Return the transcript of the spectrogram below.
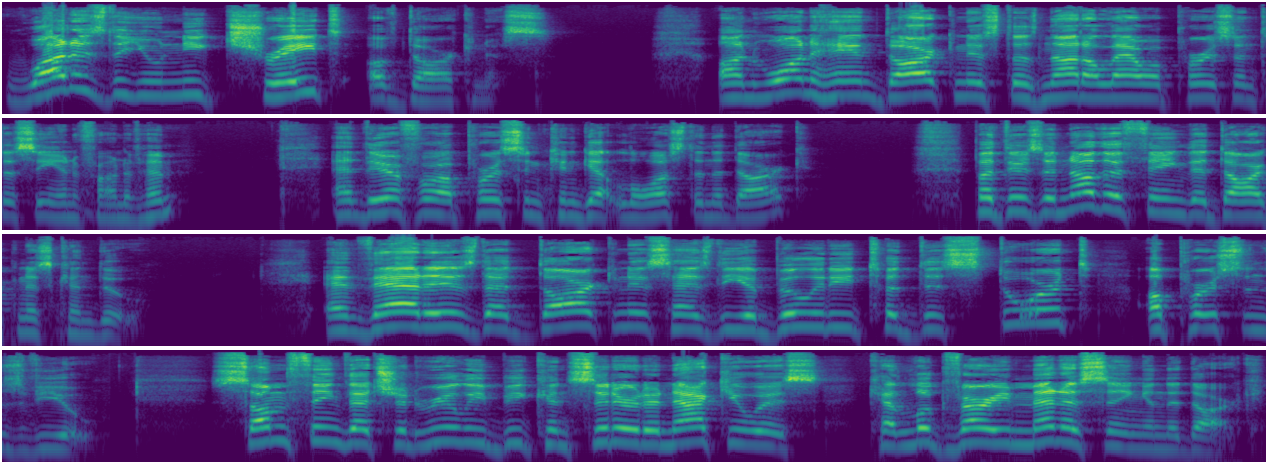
What is the unique trait of darkness? On one hand, darkness does not allow a person to see in front of him, and therefore a person can get lost in the dark. But there's another thing that darkness can do, and that is that darkness has the ability to distort a person's view. Something that should really be considered innocuous can look very menacing in the dark.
